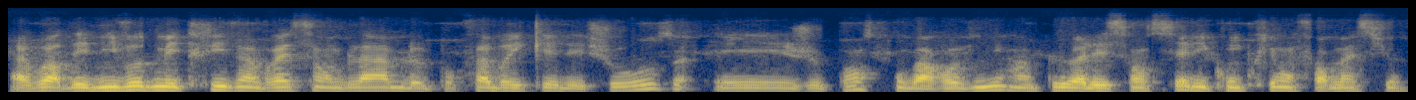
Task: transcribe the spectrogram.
avoir des niveaux de maîtrise invraisemblables pour fabriquer des choses. Et je pense qu'on va revenir un peu à l'essentiel, y compris en formation.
